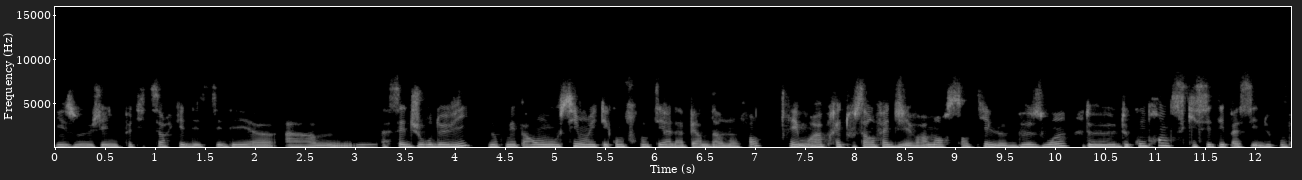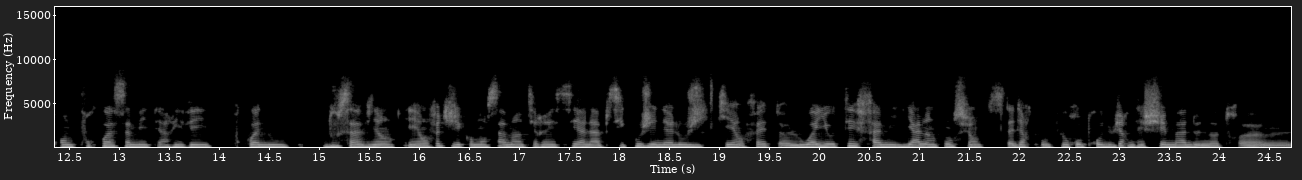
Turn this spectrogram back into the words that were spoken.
j'ai une petite sœur qui est décédée euh, à, à 7 jours de vie. Donc mes parents aussi ont été confrontés à la perte d'un enfant. Et moi, après tout ça, en fait, j'ai vraiment ressenti le besoin de, de comprendre ce qui s'était passé, de comprendre pourquoi ça m'était arrivé, pourquoi nous, d'où ça vient. Et en fait, j'ai commencé à m'intéresser à la psychogénéalogie, qui est en fait loyauté familiale inconsciente. C'est-à-dire qu'on peut reproduire des schémas de notre euh,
